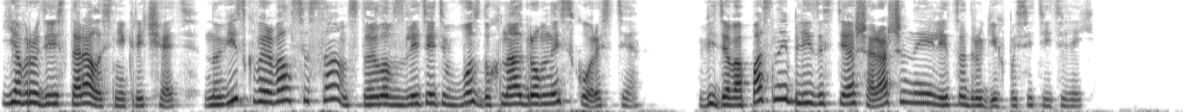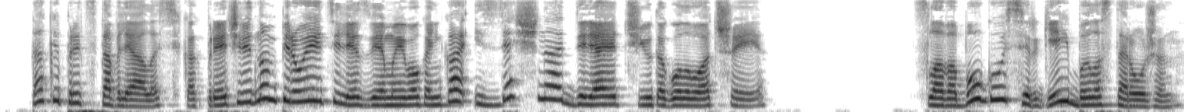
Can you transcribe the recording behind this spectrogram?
Я вроде и старалась не кричать, но виск вырывался сам, стоило взлететь в воздух на огромной скорости, видя в опасной близости ошарашенные лица других посетителей. Так и представлялось, как при очередном пируэте лезвие моего конька изящно отделяет чью-то голову от шеи. Слава богу, Сергей был осторожен,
